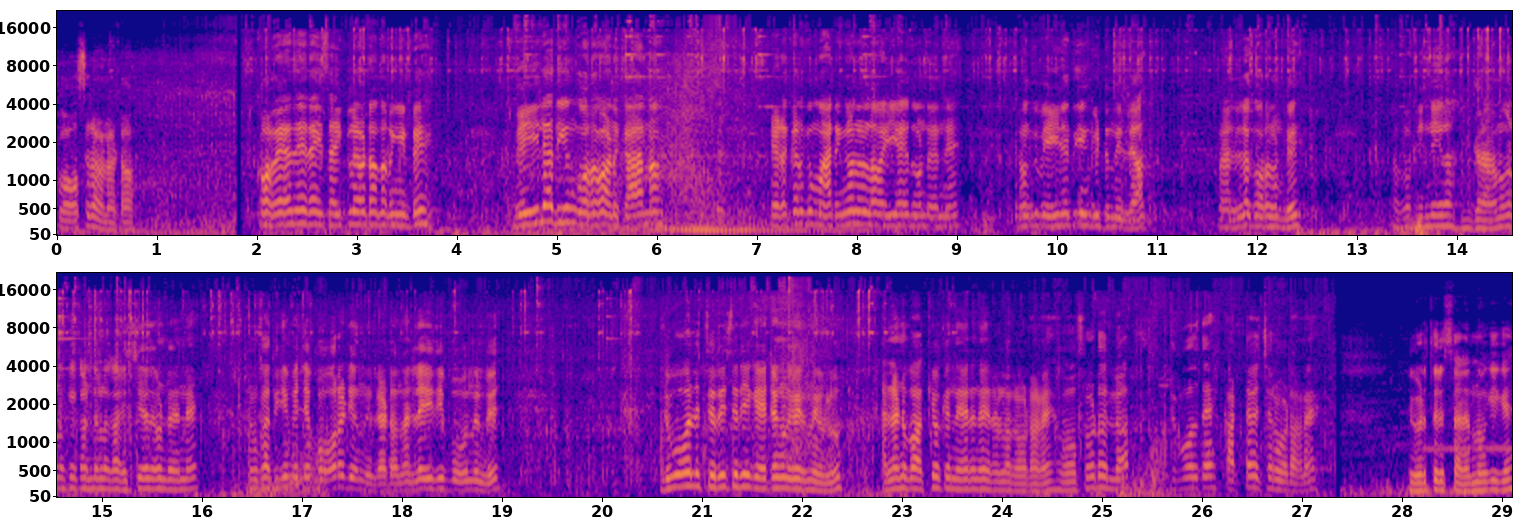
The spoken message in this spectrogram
ക്ലോസ്ഡ് ആണ് കേട്ടോ. കുറേ നേരമായി സൈക്കിൾ ഓട്ടാൻ തുടങ്ങിയിട്ട് വെയിലധികം കുറവാണ്. കാരണം ഇടക്കിടക്ക് മരങ്ങളുള്ള വഴിയായതുകൊണ്ട് തന്നെ നമുക്ക് വെയിലധികം കിട്ടുന്നില്ല. നല്ല കുറവുണ്ട്. അപ്പോൾ പിന്നെ ഇതാ ഗ്രാമങ്ങളൊക്കെ കണ്ടുള്ള കാഴ്ച ആയതുകൊണ്ട് തന്നെ നമുക്ക് അധികം വലിയ ബോറടി ഒന്നും ഇല്ല കേട്ടോ. നല്ല രീതിയിൽ പോകുന്നുണ്ട്. ഇതുപോലെ ചെറിയ ചെറിയ കയറ്റങ്ങൾ വരുന്നേ ഉള്ളൂ. അല്ലാണ്ട് ബാക്കിയൊക്കെ നേരെ നേരെയുള്ള റോഡാണ്. ഓഫ് റോഡും അല്ല ഇതുപോലത്തെ കട്ട വെച്ച റോഡാണ്. ഇവിടുത്തെ ഒരു സ്ഥലം നോക്കിക്കേ.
